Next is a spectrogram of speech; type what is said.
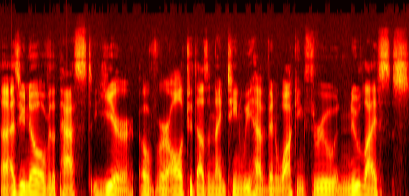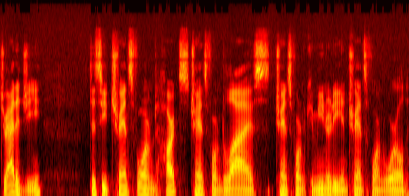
Uh, as you know, over the past year, over all of 2019, we have been walking through New Life's strategy to see transformed hearts, transformed lives, transformed community, and transformed world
